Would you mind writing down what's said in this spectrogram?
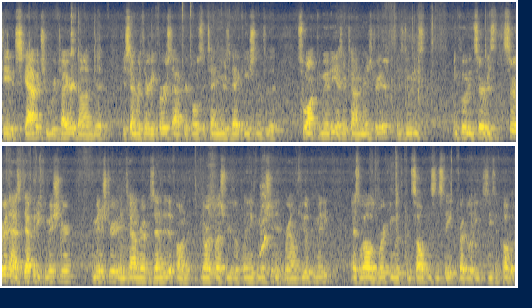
David Jescavage, who retired on the December thirty-first after close to ten years of dedication to the Swan community as our town administrator. His duties included service, serving as deputy commissioner, administrator, and town representative on the Northwest Regional Planning Commission and Brownfield Committee, as well as working with consultants and state federal agencies and public.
